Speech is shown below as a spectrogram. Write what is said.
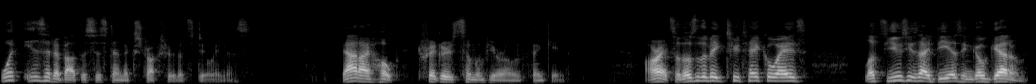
What is it about the systemic structure that's doing this? That, I hope, triggers some of your own thinking. All right, so those are the big two takeaways. Let's use these ideas and go get them.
